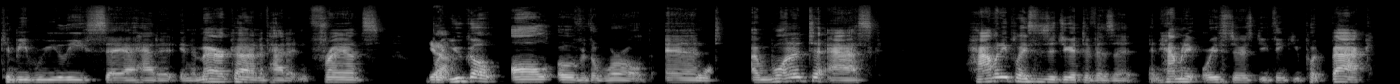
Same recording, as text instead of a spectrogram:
can be really say I had it in America and I've had it in France, yeah but you go all over the world, and I wanted to ask. How many places did you get to visit, and how many oysters do you think you put back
